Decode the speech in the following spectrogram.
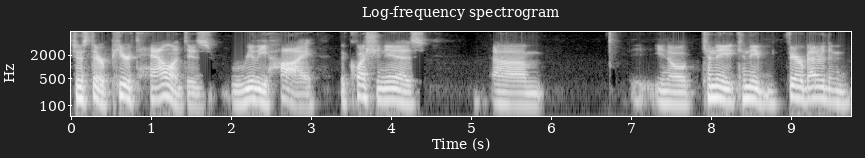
just their pure talent is really high. The question is, um, you know, can they can they fare better than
